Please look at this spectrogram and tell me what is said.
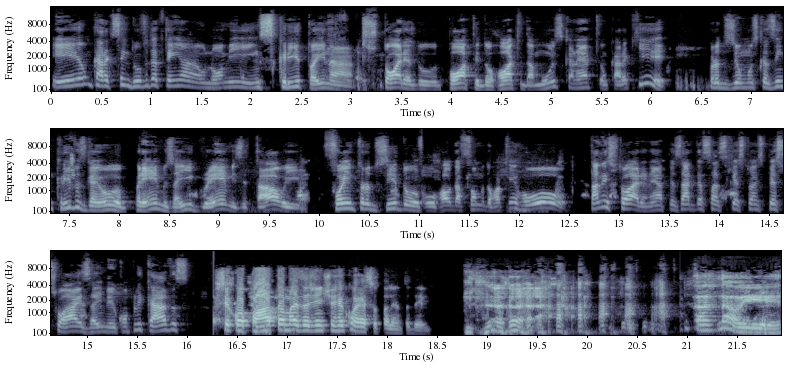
E é um cara que, sem dúvida, tem o nome inscrito aí na história do pop, do rock, da música, né? Porque é um cara que produziu músicas incríveis, ganhou prêmios aí, Grammys e tal, e foi introduzido o Hall da Fama do Rock and Roll. Tá na história, né? Apesar dessas questões pessoais aí meio complicadas. Psicopata, mas a gente reconhece o talento dele. Ah, não, e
